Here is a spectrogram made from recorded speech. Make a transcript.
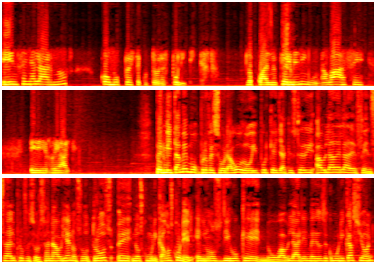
en señalarnos como persecutoras políticas, lo cual no tiene ninguna base eh, real. Permítame, profesora Godoy, porque ya que usted habla de la defensa del profesor Zanabria, nosotros eh, nos comunicamos con él. Él nos dijo que no va a hablar en medios de comunicación,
